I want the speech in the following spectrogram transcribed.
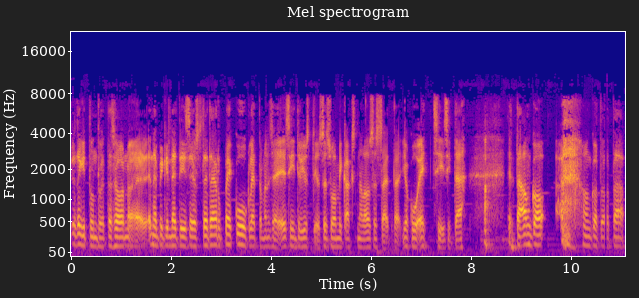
jotenkin tuntuu, että se on enempikin netissä, jos teitä rupeaa googlettamaan, niin se esiintyy just se Suomi 24, että joku etsii sitä, että onko, onko tota,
